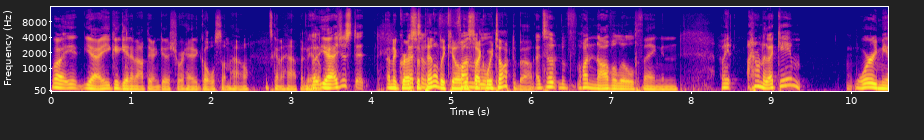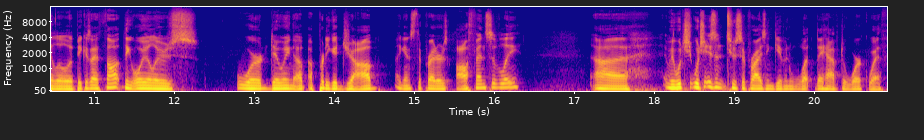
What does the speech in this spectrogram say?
Well, it, yeah, you could get him out there and get a shorthanded goal somehow. It's going to happen. Yeah. But yeah, I just it, An aggressive penalty kill, fun just like we talked about. it's a fun, novel little thing. And I mean, I don't know. That game worried me a little bit because I thought the Oilers were doing a, a pretty good job against the Predators offensively. Uh, I mean, which which isn't too surprising given what they have to work with.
